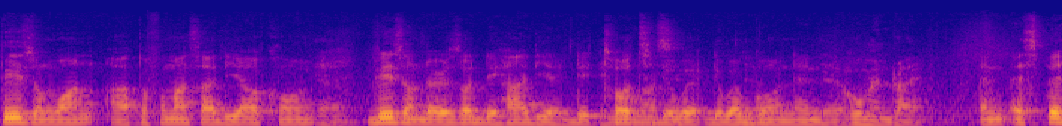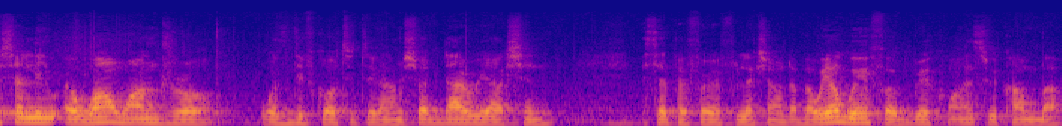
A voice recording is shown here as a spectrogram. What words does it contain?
based on one, our performance at the outcome, Yeah. based on the result they had here, they thought Kumasi. they were they were Yeah. gone, and Yeah, home and dry. and especially a one-one draw was difficult to take. I'm sure that reaction is a perfect reflection of that. But we are going for a break. Once we come back,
